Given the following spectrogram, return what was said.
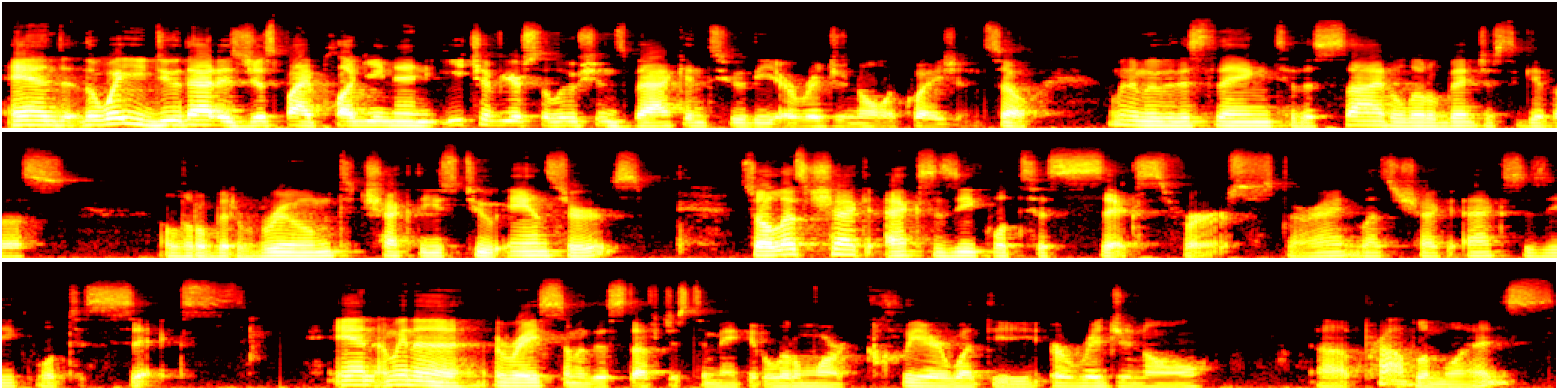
And the way you do that is just by plugging in each of your solutions back into the original equation. So I'm going to move this thing to the side a little bit just to give us a little bit of room to check these two answers. So let's check x is equal to 6 first, all right? Let's check x is equal to 6. And I'm going to erase some of this stuff just to make it a little more clear what the original uh, problem was.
